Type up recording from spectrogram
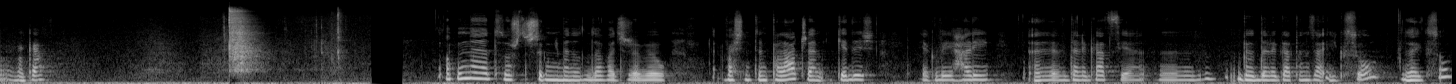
Uwaga. No, to już też nie będę dodawać, że był właśnie tym palaczem i kiedyś jak wyjechali e, w delegację, e, był delegatem za X-u, za X-u?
